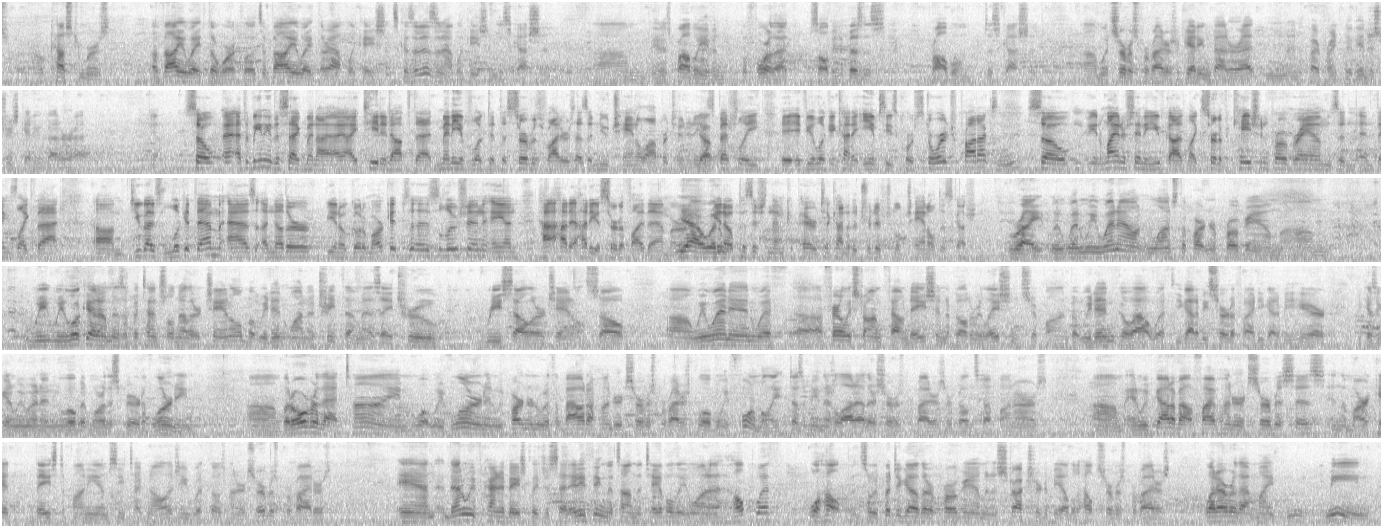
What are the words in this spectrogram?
customers evaluate their workloads, evaluate their applications, because it is an application discussion. Um, and it's probably even before that, solving a business problem discussion, um, which service providers are getting better at, and, and quite frankly, the industry is getting better at. Yeah. So at the beginning of the segment, I, I, teed it up that many have looked at the service providers as a new channel opportunity, yep. especially if you look at kind of EMC's core storage products. Mm -hmm. So, you know, my understanding you've got like certification programs and, and things like that. Um, do you guys look at them as another, you know, go-to-market uh, solution, and how, how, do, how do you certify them, or yeah, you know, position them compared to kind of the traditional channel discussion? Right. When we went out and launched the partner program. Um, we, we look at them as a potential another channel, but we didn't want to treat them as a true reseller channel. So uh, we went in with a fairly strong foundation to build a relationship on, but we didn't go out with, you got to be certified, you got to be here, because again, we went in a little bit more of the spirit of learning. Um, but over that time, what we've learned, and we've partnered with about 100 service providers globally formally, doesn't mean there's a lot of other service providers that are building stuff on ours, um, and we've got about 500 services in the market based upon EMC technology with those 100 service providers. And then we've kind of basically just said anything that's on the table that you want to help with, will help. And so we put together a program and a structure to be able to help service providers, whatever that might mean,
